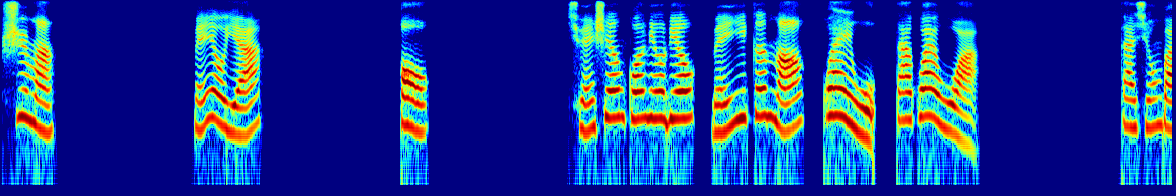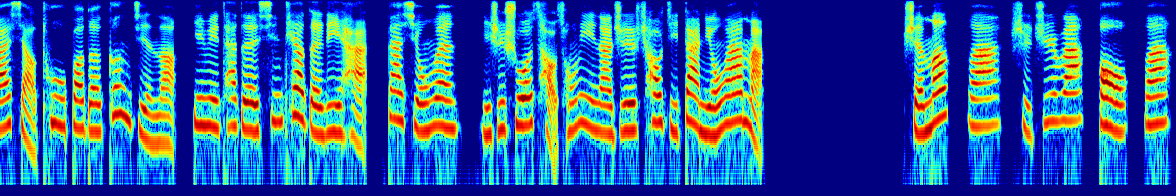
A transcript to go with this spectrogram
是吗？没有牙。哦，全身光溜溜，没一根毛，怪物，大怪物啊！大熊把小兔抱得更紧了，因为它的心跳的厉害。大熊问：“你是说草丛里那只超级大牛蛙吗？”“什么蛙？是只蛙？”“哦，蛙。”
